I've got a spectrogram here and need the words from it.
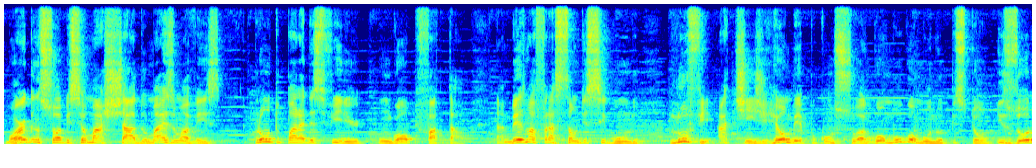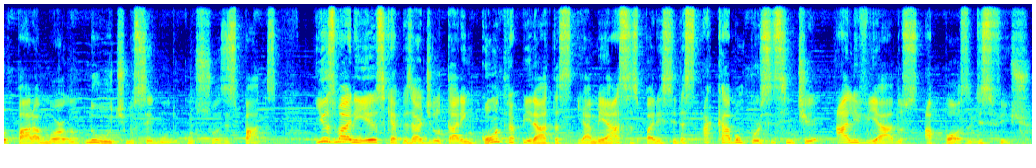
Morgan sobe seu machado mais uma vez, pronto para desferir um golpe fatal. Na mesma fração de segundo, Luffy atinge Helmepo com sua Gomu Gomu no pistol e Zoro para Morgan no último segundo com suas espadas. E os marinheiros que apesar de lutarem contra piratas e ameaças parecidas acabam por se sentir aliviados após o desfecho.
